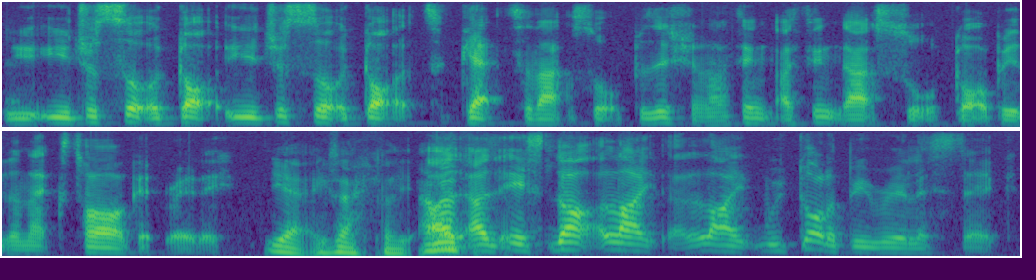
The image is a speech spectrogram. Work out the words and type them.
You, you just sort of got you just sort of got to get to that sort of position. I think I think that's sort of got to be the next target, really. yeah, exactly. I, I- it's not like like we've got to be realistic,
